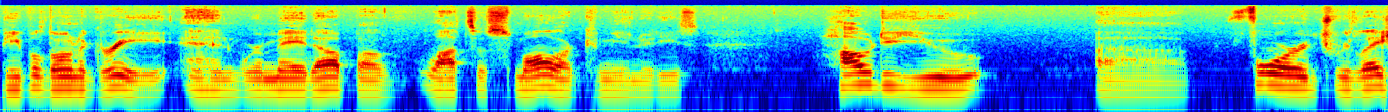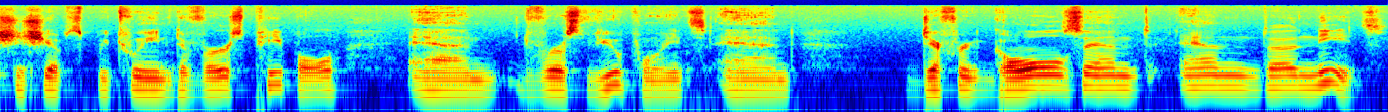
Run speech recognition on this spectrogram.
people don't agree, and we're made up of lots of smaller communities. How do you uh, forge relationships between diverse people and diverse viewpoints and different goals and and uh, needs?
